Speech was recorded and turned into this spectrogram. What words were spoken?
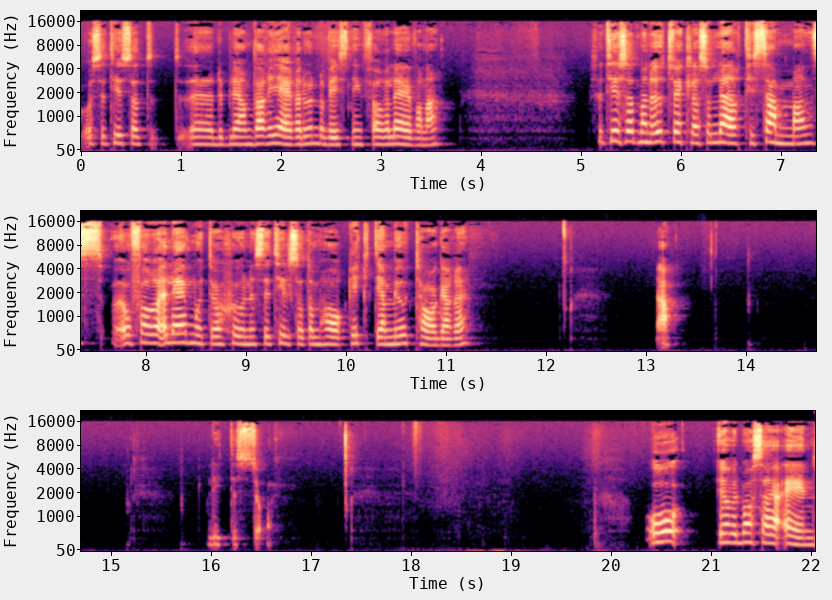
Och se till så att eh, det blir en varierad undervisning för eleverna. Se till så att man utvecklas och lär tillsammans och för elevmotivationen se till så att de har riktiga mottagare. Ja. Lite så. Och jag vill bara säga en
